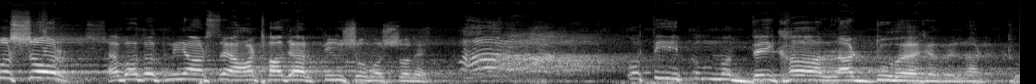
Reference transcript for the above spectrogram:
বৎসর, আবাদত নিয়ে আসছে আট হাজার তিনশো বৎসরের অতি উম্মত দেখা লাড্ডু হয়ে যাবে, লাড্ডু।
